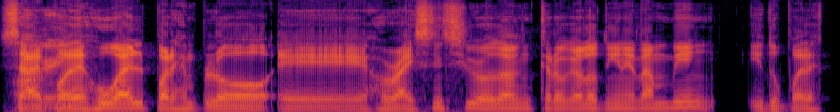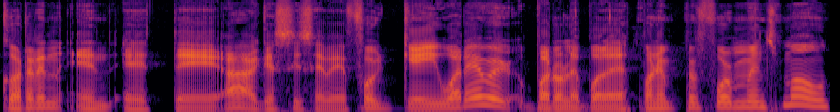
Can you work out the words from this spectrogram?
o sea, puedes jugar, por ejemplo, eh, Horizon Zero Dawn creo que lo tiene también y tú puedes correr en este, ah, que si se ve 4K, whatever, pero le puedes poner Performance Mode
